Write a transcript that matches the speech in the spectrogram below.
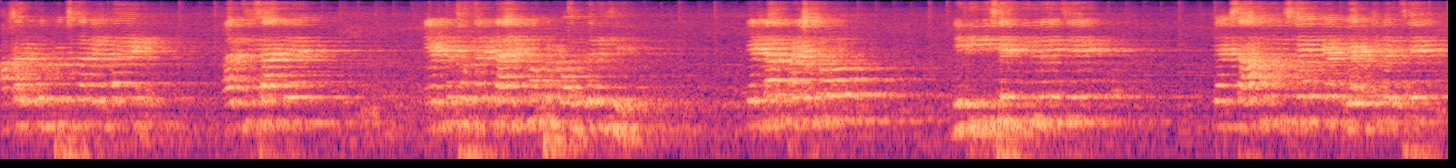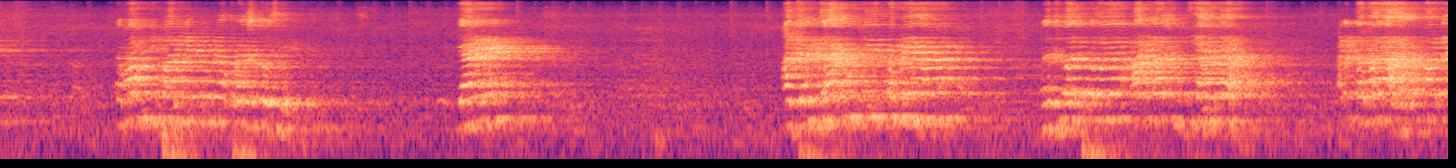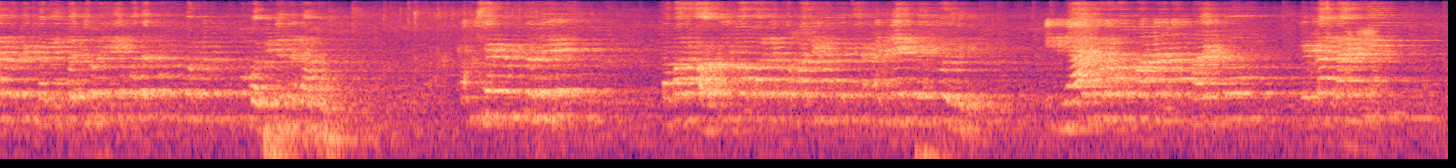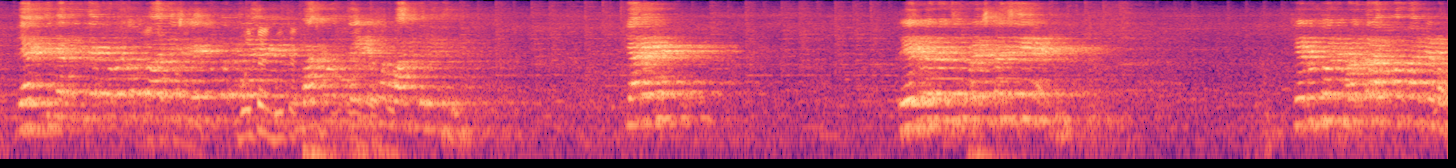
આપણા વિરોધ પક્ષના નેતાએ અરજી સાથે એમને પોતાની ડાયરીમાં પણ નોંધ કરી છે કેટલાક પ્રશ્નો નીતિ વિશે નીકળે છે ક્યાંક સામૂહિક છે ક્યાંક વ્યક્તિગત છે તમામ ડિપાર્ટમેન્ટોના પ્રશ્નો છે ત્યારે આ જનજાગૃતિ તમે આ રજૂઆત કરવા આટલા સુધી આવ્યા. અને તમારા હાથમાં તમે કટિબદ્ધ છો એ બદલ પણ તમને ખૂબ અભિનંદન આપું છું. કમસે કમ તમે તમારો હકીકત માટે તમારી માટે જે અન્યાય થયો છે એ ન્યાય કરવા માટેના પ્રયત્નો કેટલા ટાઈમથી વ્યક્તિગત રીતે કરો છો તો આજે સ્ટેજ પર વાત કરી છે. ત્યારે રેલવેનો જે પ્રશ્ન છે ખેડૂતોને વળતર આપવા માટેનો,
